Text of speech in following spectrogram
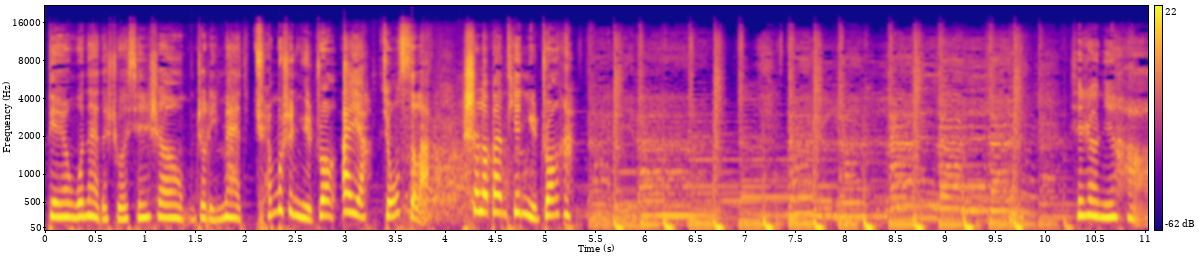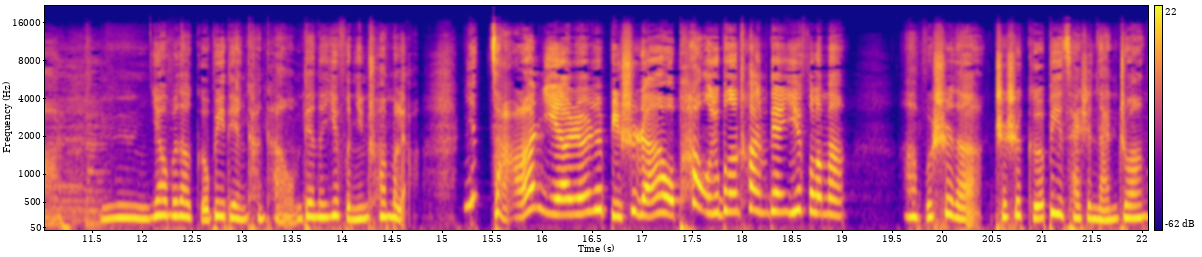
店员无奈的说：“先生，我们这里卖的全部是女装。”哎呀，囧死了，试了半天女装哈。先生您好。嗯，要不到隔壁店看看，我们店的衣服您穿不了。你咋了你？人家鄙视人！我胖我就不能穿你们店衣服了吗？啊，不是的，只是隔壁才是男装。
